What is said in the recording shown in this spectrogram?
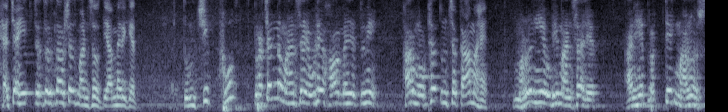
ह्याच्या एक चतुर्थांशच माणसं होती अमेरिकेत. तुमची खूप प्रचंड माणसं एवढे हॉ म्हणजे तुम्ही फार मोठं तुमचं काम आहे. म्हणून ही एवढी माणसं आली आहेत. आणि हे प्रत्येक माणूस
